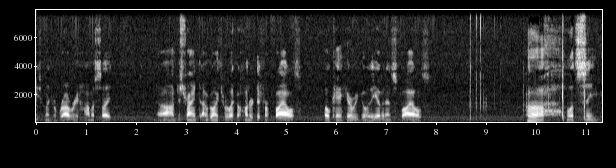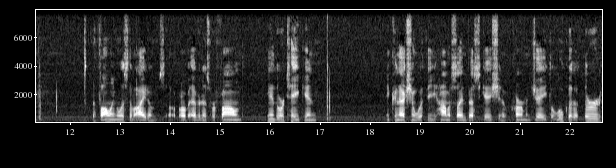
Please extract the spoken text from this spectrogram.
East Windsor robbery, homicide. Uh, I'm just trying. To, I'm going through like a hundred different files Okay, here we go, the evidence files. Uh, let's see. The following list of items of evidence were found and or taken in connection with the homicide investigation of Carmen J. DeLuca III.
